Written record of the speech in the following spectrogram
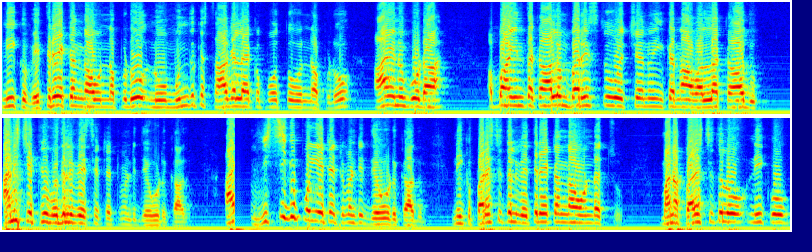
నీకు వ్యతిరేకంగా ఉన్నప్పుడు నువ్వు ముందుకు సాగలేకపోతూ ఉన్నప్పుడు ఆయన కూడా అబ్బా ఇంతకాలం భరిస్తూ వచ్చాను ఇంకా నా వల్ల కాదు అని చెప్పి వదిలివేసేటటువంటి దేవుడు కాదు. ఆయన విసిగిపోయేటటువంటి దేవుడు కాదు. నీకు పరిస్థితులు వ్యతిరేకంగా ఉండొచ్చు. మన పరిస్థితులు నీకు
